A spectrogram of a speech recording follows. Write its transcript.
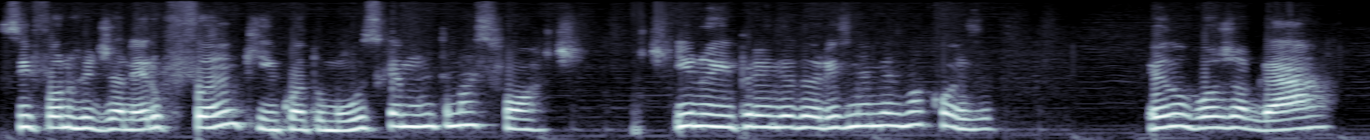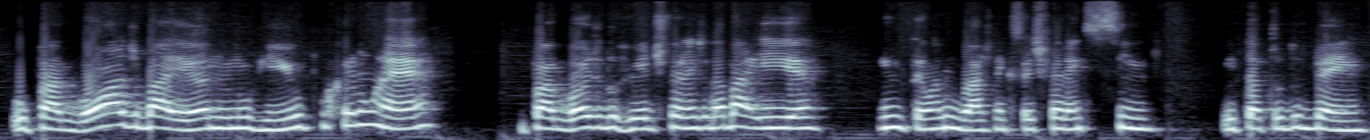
Se for no Rio de Janeiro, funk enquanto música é muito mais forte. E no empreendedorismo é a mesma coisa. Eu não vou jogar o pagode baiano no Rio, porque não é. O pagode do Rio é diferente da Bahia. Então a linguagem tem que ser diferente sim. E tá tudo bem.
